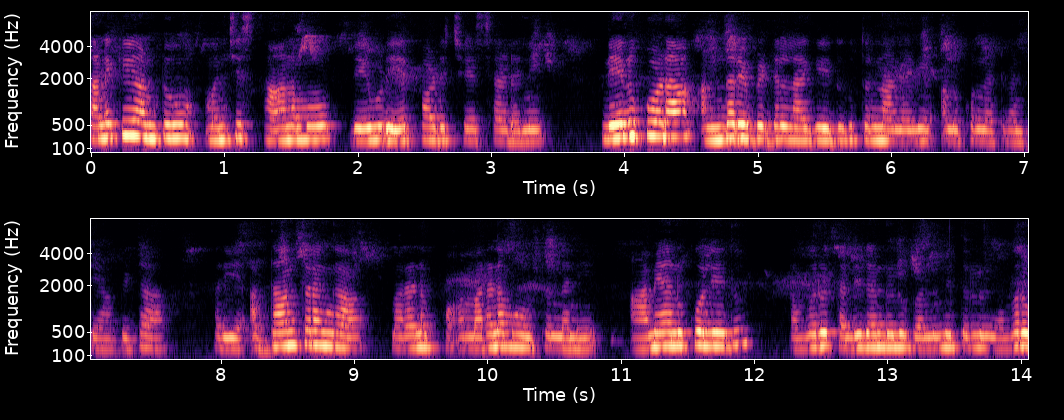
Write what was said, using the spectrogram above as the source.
తనకి అంటూ మంచి స్థానము దేవుడు ఏర్పాటు చేశాడని నేను కూడా అందరి బిడ్డల్లాగే ఎదుగుతున్నానని అనుకున్నటువంటి ఆ బిడ్డ మరి అర్ధాంతరంగా మరణ మరణమవుతుందని ఆమె అనుకోలేదు. ఎవరు తల్లిదండ్రులు బంధుమిత్రులు ఎవరు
